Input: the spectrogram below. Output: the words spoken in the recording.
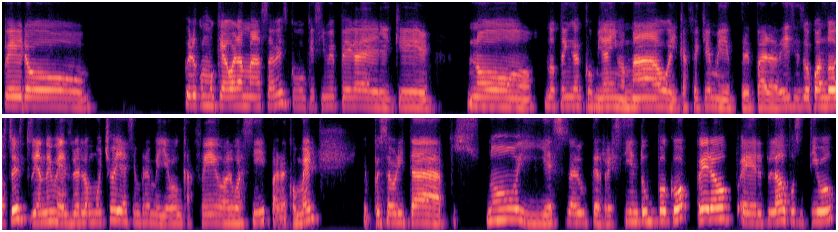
pero, pero como que ahora más, ¿sabes? Como que sí me pega el que no, no tenga comida mi mamá o el café que me prepara a veces, o cuando estoy estudiando y me desvelo mucho, ella siempre me lleva un café o algo así para comer. Pues ahorita, pues no, y eso es algo que resiento un poco, pero el lado positivo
